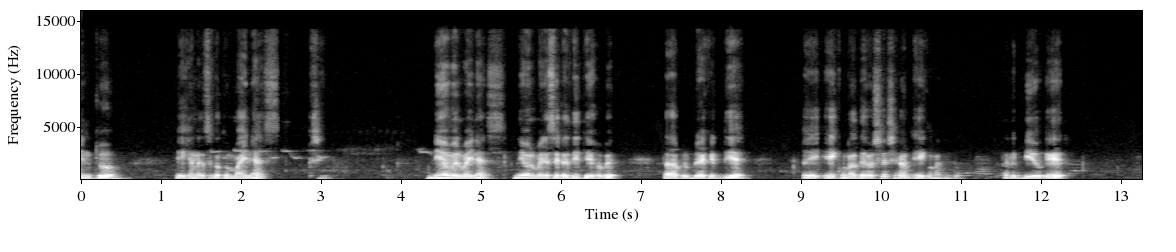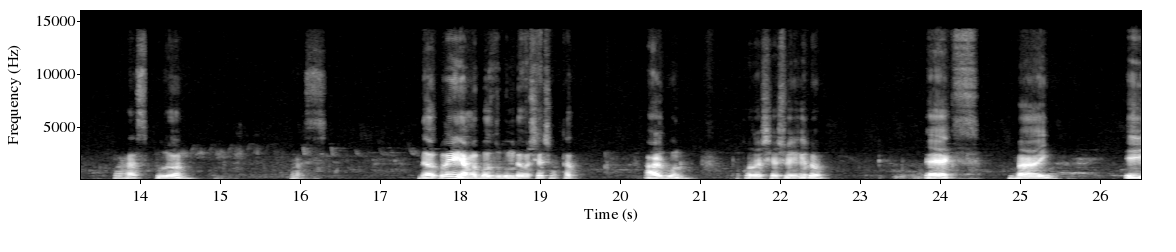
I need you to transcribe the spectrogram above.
ইন্টু এখানে আছে কত? মাইনাস থ্রি নিয়মের মাইনাস নিয়মের মাইনাস এটা দিতে হবে। তারপর ব্র্যাকেট দিয়ে এই এই কোণা দেওয়া শেষ, এখন এই কোণা দিব। তাহলে বিয়োগের পাঁচ পূরণ পাঁচ। দেওয়ার পরে এই আমার বজ্রগুণ দেওয়া শেষ, অর্থাৎ আর গুণ করা শেষ হয়ে গেল। এক্স বাই এই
